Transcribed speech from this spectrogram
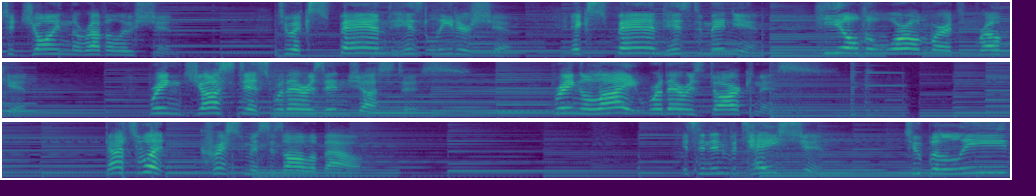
to join the revolution, to expand his leadership, expand his dominion, heal the world where it's broken, bring justice where there is injustice, bring light where there is darkness. That's what Christmas is all about. It's an invitation to believe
